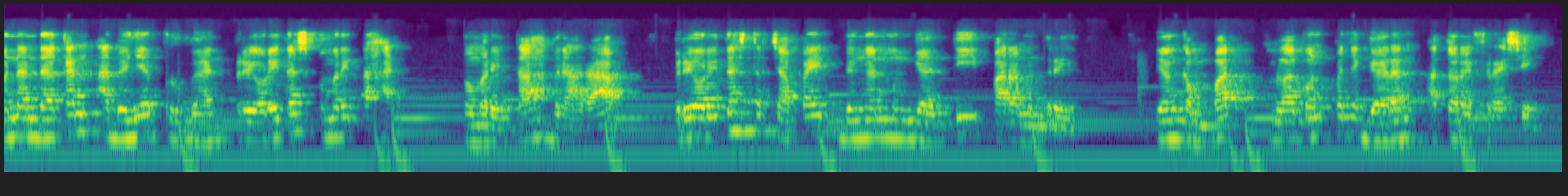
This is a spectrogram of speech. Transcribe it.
menandakan adanya perubahan prioritas pemerintahan. Pemerintah berharap prioritas tercapai dengan mengganti para menteri. Yang keempat, melakukan penyegaran atau refreshing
